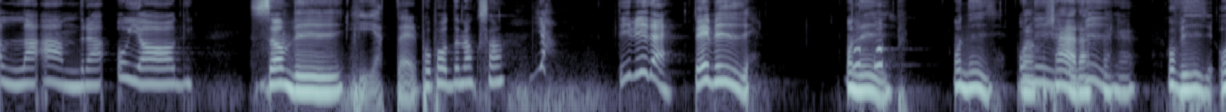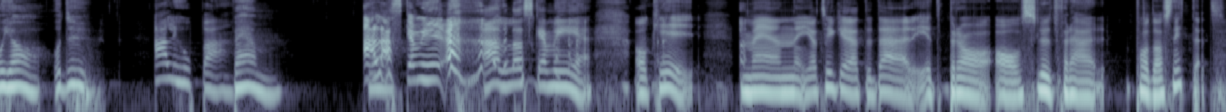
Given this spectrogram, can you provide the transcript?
Alla andra och jag. Som vi heter på podden också. Det är vi det. Det är vi. Och ni. Och ni. Och våra ni, kära och vi. följare. Och vi. Och jag. Och du. Allihopa. Vem? Alla ska med. Alla ska med. Okej. Men jag tycker att det där är ett bra avslut för det här poddavsnittet.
